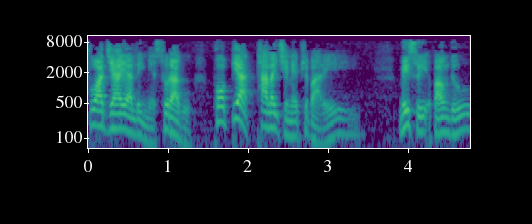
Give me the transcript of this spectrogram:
သွားကြရလိမ့်မယ်ဆိုတာကိုဖော်ပြထားလိုက်ခြင်းပဲဖြစ်ပါတယ်မိษွေအပေါင်းတို့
